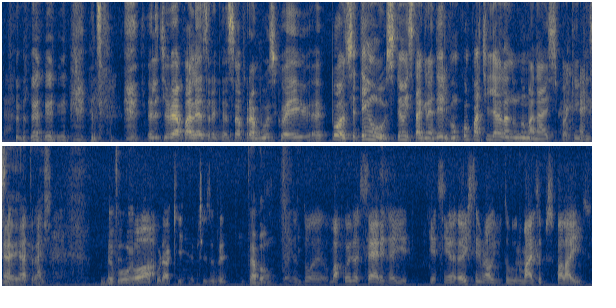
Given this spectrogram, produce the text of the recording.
cara. Se ele tiver a palestra que é só pra músico, aí. é- Pô, você tem, o, você tem o Instagram dele? Vamos compartilhar lá no Numanais, pra quem quiser ir atrás. Eu vou, eu vou procurar aqui, eu preciso ver. Tá bom. Mas eu tô, uma coisa séria, Jair. Que assim, antes de terminar o YouTube no mais, eu preciso falar isso.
